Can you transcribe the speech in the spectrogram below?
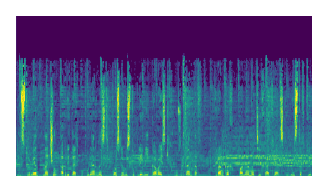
инструмент начал обретать популярность после выступлений гавайских музыкантов в рамках Панама-Тихоокеанской выставки,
